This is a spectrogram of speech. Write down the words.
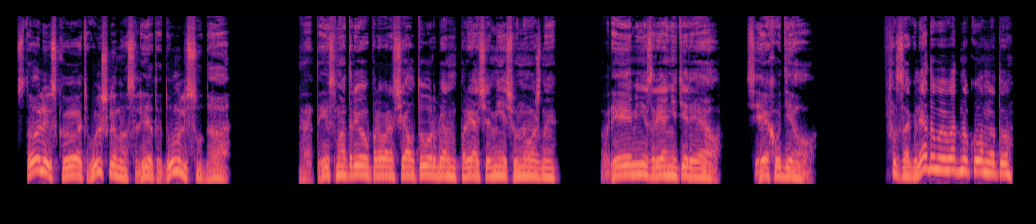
Стали искать, вышли на след и дунули сюда. «А ты, смотрю, — проворчал Турбин, пряча меч в ножны, — времени зря не терял, всех уделал». «Заглядываю в одну комнату»,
